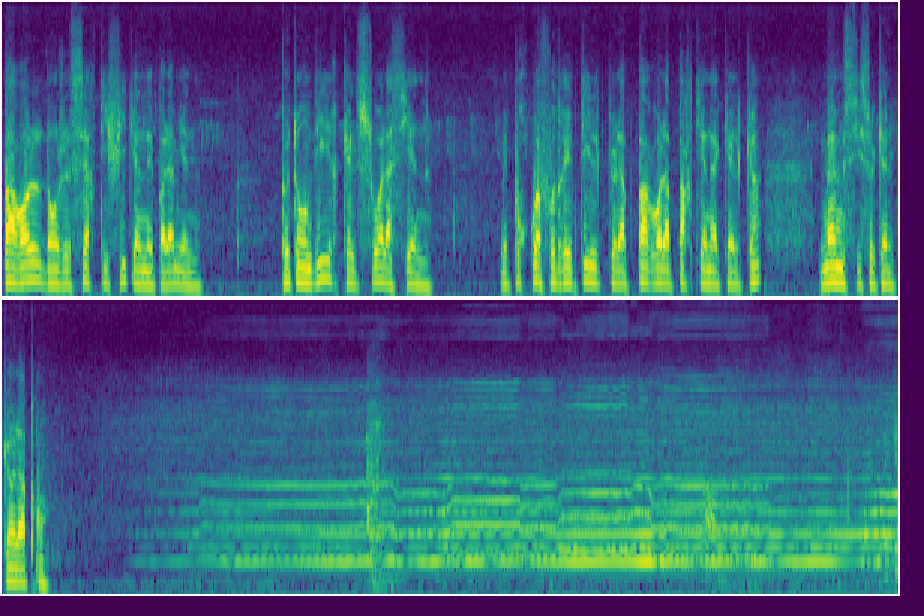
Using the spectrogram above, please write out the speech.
parole dont je certifie qu'elle n'est pas la mienne. Peut-on dire qu'elle soit la sienne? Mais pourquoi faudrait-il que la parole appartienne à quelqu'un, même si ce quelqu'un la prend C'est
